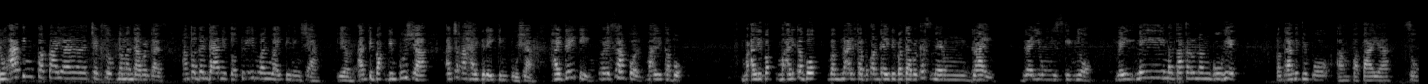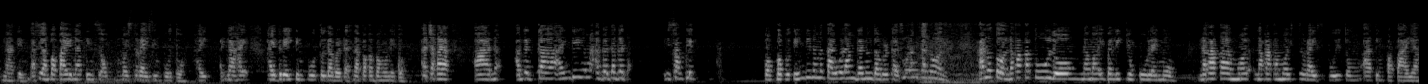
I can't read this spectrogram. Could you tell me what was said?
Yung ating papaya check soap naman double cuts. Ang kagandaan nito 3 in 1 whitening siya. Yan, antibac din po siya at saka hydrating po siya. Hydrating. For example, maalikabok. Maalikabok, maalikabok, pag naalikabokan kayo, di ba double cuts, merong dry. Dry yung skin nyo. May, may magkakaroon ng guhit. Paggamit niyo po ang papaya soap natin. Kasi ang papaya natin soap, moisturizing po to. Hy- hy- hydrating po to cuts. Napakabango nito. At saka, na- agad ka, ah, hindi yung agad-agad, isang click, pampaputi. Hindi naman tayo, walang ganun cuts. Walang ganun. Ano to, nakakatulong na maibalik yung kulay mo. Nakaka, nakaka-moisturize po itong ating papaya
